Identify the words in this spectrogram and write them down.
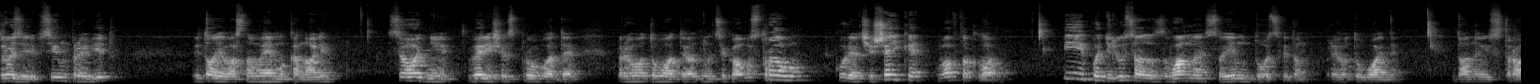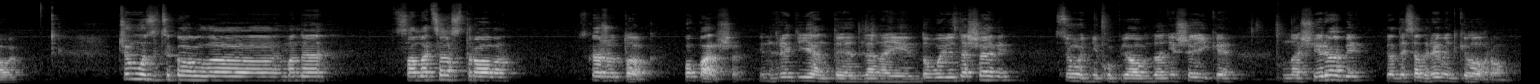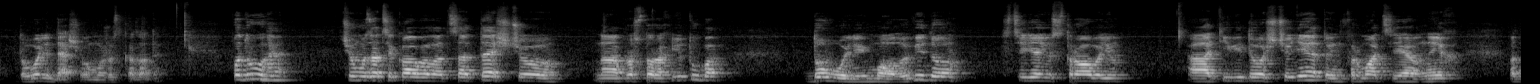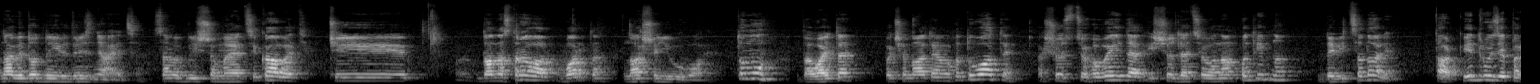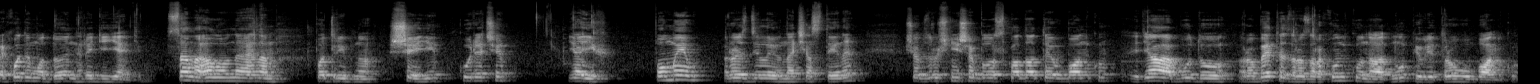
Друзі, всім привіт! Вітаю вас на моєму каналі. Сьогодні вирішив спробувати приготувати одну цікаву страву курячі шейки в автоклаві. І поділюся з вами своїм досвідом приготування даної страви. Чому зацікавила мене саме ця страва? Скажу так. По-перше, інгредієнти для неї доволі дешеві. Сьогодні купляв дані шейки нашій рябі 50 гривень кілограм. Доволі дешево можу сказати. По-друге, чому зацікавило, це те, що на просторах Ютуба доволі мало відео з цією стравою. А ті відео, що є, то інформація в них одна від одної відрізняється. Саме більше мене цікавить, чи дана страва варта нашої уваги. Тому давайте починати готувати. А що з цього вийде і що для цього нам потрібно, дивіться далі. Так, і друзі, переходимо до інгредієнтів. Саме головне нам потрібно шиї курячі. Я їх помив, розділив на частини, щоб зручніше було складати в банку. Я буду робити з розрахунку на одну півлітрову банку.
